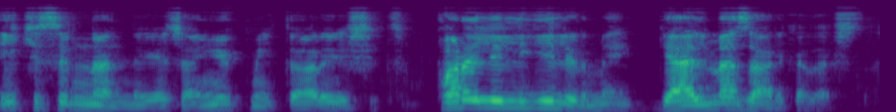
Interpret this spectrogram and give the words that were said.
İkisinden de geçen yük miktarı eşit. Paraleli gelir mi? Gelmez arkadaşlar.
